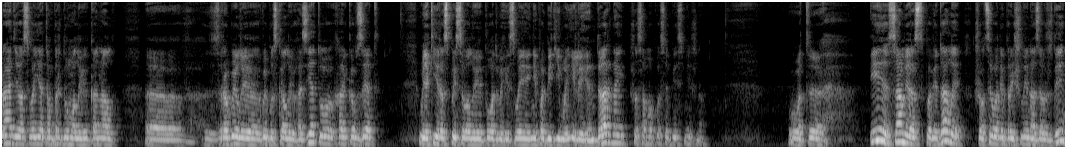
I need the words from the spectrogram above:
радіо своє, там придумали канал, е, зробили, випускали газету Харків Зет, у якій розписували подвиги своєї непобідімої і легендарної, що само по собі смішно. От, е, і самі розповідали, що це вони прийшли назавжди,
